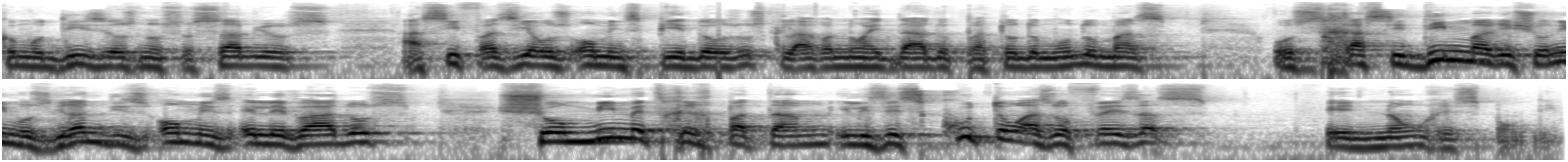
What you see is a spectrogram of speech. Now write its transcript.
como dizem os nossos sábios, assim faziam os homens piedosos, claro, não é dado para todo mundo, mas os Hasidim Marishonim, os grandes homens elevados, Shomim et cherpatam, eles escutam as ofensas e não respondem.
